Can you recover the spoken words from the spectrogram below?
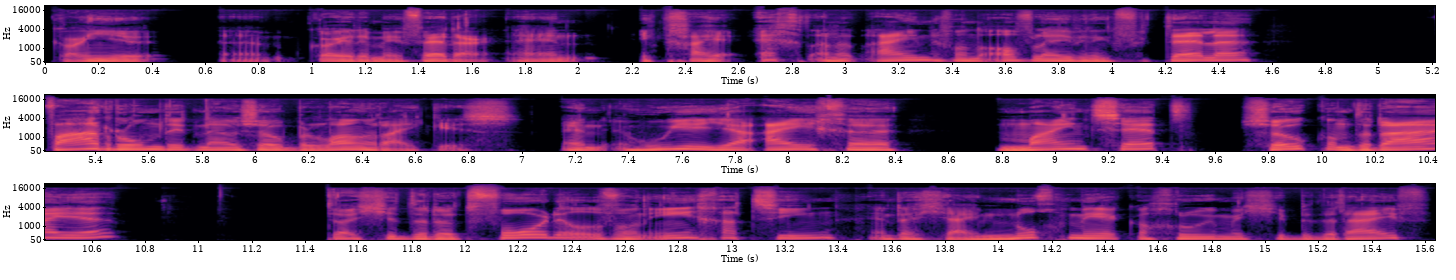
kan je um, kan je ermee verder. En ik ga je echt aan het einde van de aflevering vertellen waarom dit nou zo belangrijk is. En hoe je je eigen mindset zo kan draaien dat je er het voordeel van in gaat zien en dat jij nog meer kan groeien met je bedrijf.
